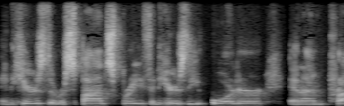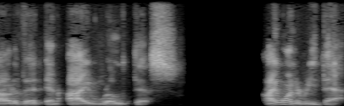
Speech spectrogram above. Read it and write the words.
And here's the response brief, and here's the order, and I'm proud of it. And I wrote this. I want to read that.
